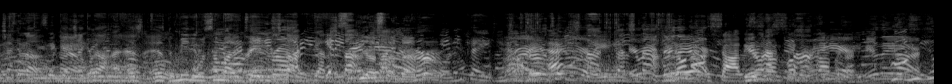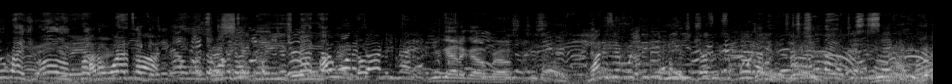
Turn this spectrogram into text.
Check it out. Check it As, as the media, when somebody tell you to stop, you gotta stop. You gotta step back, bro. You can't. You can't. Actually, you don't have to stop. You're on public property. You, you're right. You're all on. I don't want to talk. I want to document it. You gotta go, bro. Why does everyone think the media doesn't support it? Just chill out. Just a second, bro.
